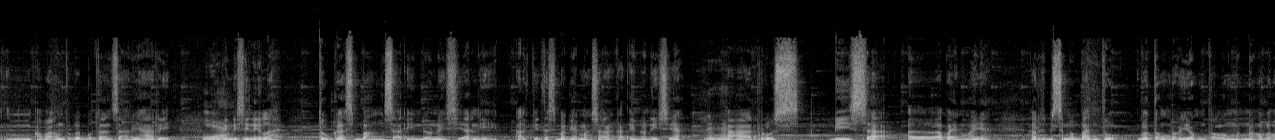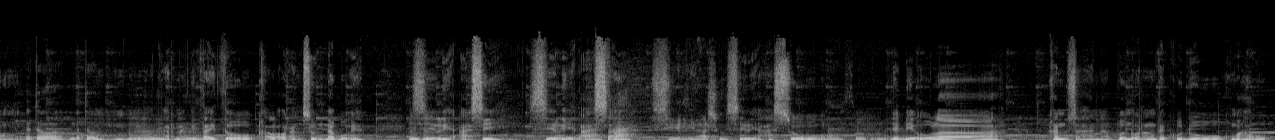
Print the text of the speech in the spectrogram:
mm, apa untuk kebutuhan sehari-hari, Iya. mungkin di sinilah tugas bangsa Indonesia nih eh, kita sebagai masyarakat Indonesia harus bisa eh, apa ya namanya harus bisa membantu gotong royong tolong menolong Betul, betul. Hmm, karena kita itu kalau orang Sunda bu ya silih asih, silih asah, Silih asu. silih asuh. Jadi ulah kan usahana pun orang teh kudu kumaha bu?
